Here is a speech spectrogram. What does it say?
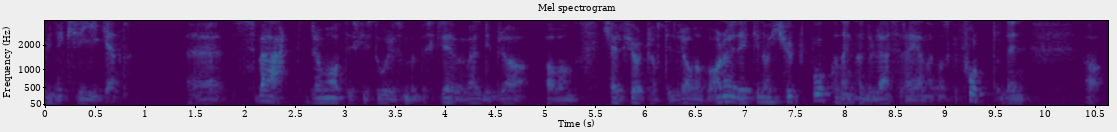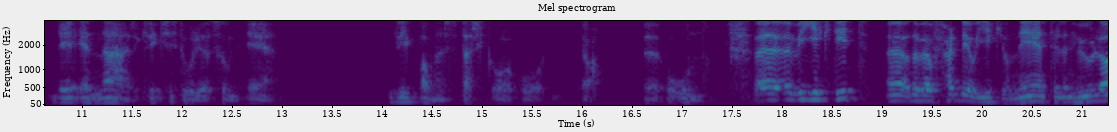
under krigen. Uh, svært dramatisk historie som er beskrevet veldig bra av han Kjell Fjørtoft i Drama på Arnøy. Det er ikke noe tjukk bok, og den kan du lese deg gjennom ganske fort. og den, ja, Det er nær krigshistorie som er gripende sterk og, og, ja, eh, og ond. Eh, vi gikk dit. Eh, da vi var ferdige, og vi gikk jo ned til den hula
